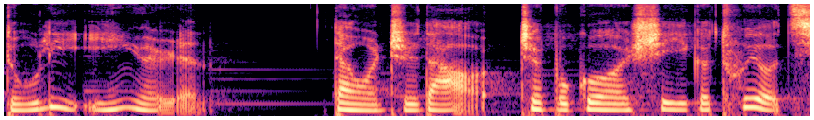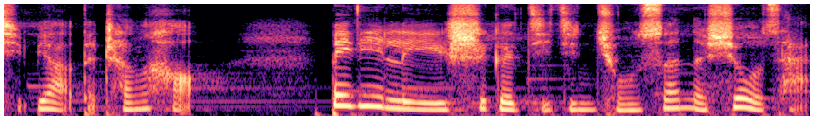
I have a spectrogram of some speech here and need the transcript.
独立音乐人，但我知道这不过是一个徒有其表的称号，背地里是个几近穷酸的秀才。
